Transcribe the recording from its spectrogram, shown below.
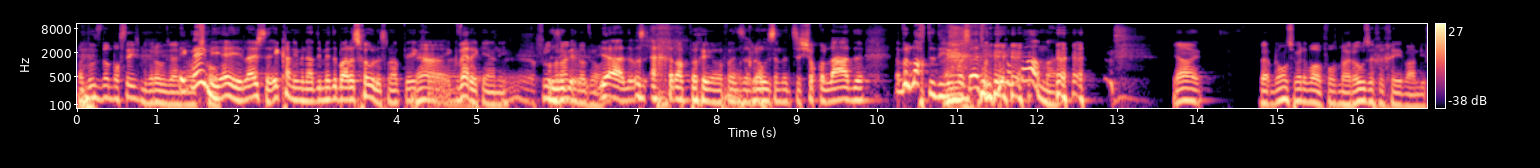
Wat doen ze dan nog steeds met rozen? en Ik weet school? niet. Hey, luister, ik ga niet meer naar die middelbare scholen, snap je? Ik, Ja. eh, ik werk ja niet. Vroeger Dus ik- je dat wel. Ja, dat was echt grappig, joh. Van Ja, zijn rozen met zijn chocolade. En we lachten die jongens uit van, doe normaal, man. Ja, bij, bij ons werden wel volgens mij rozen gegeven aan die,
